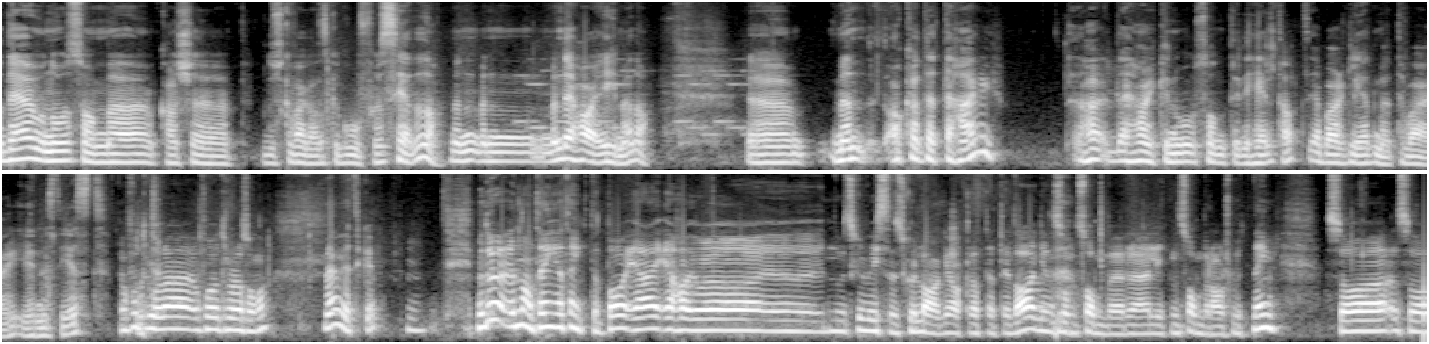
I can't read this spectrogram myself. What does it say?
og det er jo noe som uh, kanskje du skal være ganske god for å se det, da. Men, men, men det har jeg i meg, da. Uh, men akkurat dette her det har- ikke noe sånt i det hele tatt. Jeg bare gleder meg til hver eneste gjest. Hvorfor tror du det, er sånn? da? Nei, jeg vet ikke. Men du, en annen ting jeg tenkte på, jeg, jeg har jo, øh, når vi skulle, hvis jeg skulle lage akkurat dette i dag, en sånn sommer, øh, liten sommeravslutning, så, så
